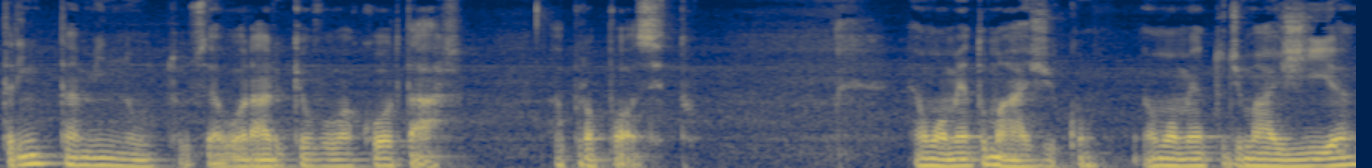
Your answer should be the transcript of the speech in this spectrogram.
30 minutos. É o horário que eu vou acordar a propósito. É um momento mágico, é um momento de magia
